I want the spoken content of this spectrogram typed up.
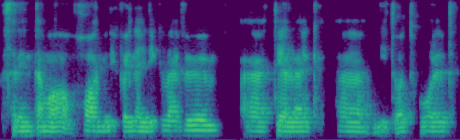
szerintem a harmadik vagy negyedik vevő tényleg nyitott volt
